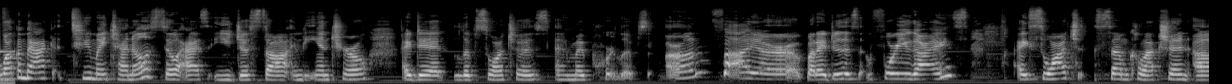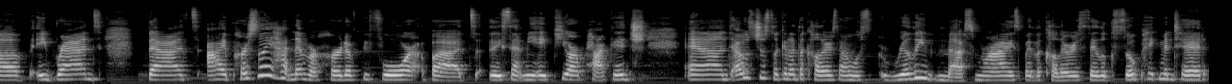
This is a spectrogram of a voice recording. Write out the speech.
welcome back to my channel. So as you just saw in the intro I did lip swatches and my poor lips are on fire. But I do this for you guys I swatched some collection of a brand that I personally had never heard of before but they sent me a PR package and I was just looking at the colors and I was really mesmerized by the colors. They look so pigmented.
